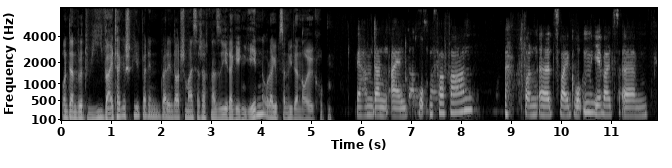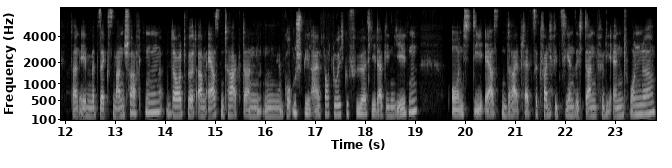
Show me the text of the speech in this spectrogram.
Und dann wird wie weitergespielt bei den, bei den deutschen Meisterschaften? Also jeder gegen jeden oder gibt es dann wieder neue Gruppen? Wir haben dann ein Gruppenverfahren von äh, zwei Gruppen, jeweils ähm, dann eben mit sechs Mannschaften. Dort wird am ersten Tag dann ein Gruppenspiel einfach durchgeführt, jeder gegen jeden. Und die ersten drei Plätze qualifizieren sich dann für die Endrunde.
